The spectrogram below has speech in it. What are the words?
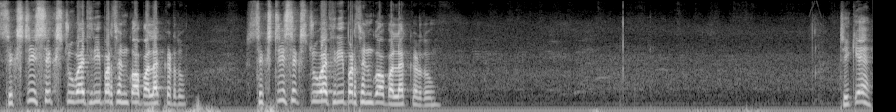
Sixty six two by three percent को आप अलग कर दो। Sixty six two by three percent को आप अलग कर दो। ठीक है?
